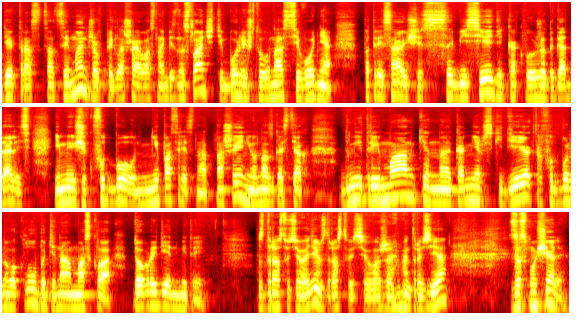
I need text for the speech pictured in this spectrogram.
директора Ассоциации менеджеров. Приглашаю вас на «Бизнес-ланч», тем более, что у нас сегодня потрясающий собеседник, как вы уже догадались, имеющий имеющий к футболу непосредственное отношение. У нас в гостях Дмитрий Манкин, коммерческий директор футбольного клуба «Динамо Москва». Добрый день, Дмитрий. Здравствуйте, Вадим. Здравствуйте, уважаемые друзья. Засмущали?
